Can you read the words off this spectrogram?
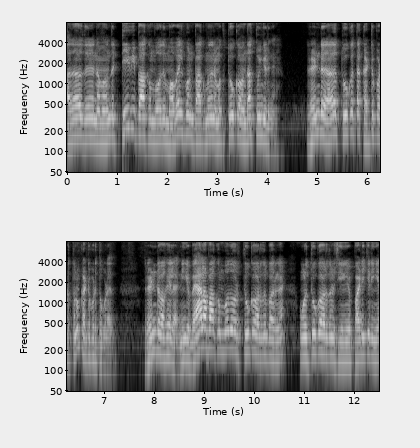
அதாவது நம்ம வந்து டிவி பார்க்கும்போது மொபைல் ஃபோன் பார்க்கும்போது நமக்கு தூக்கம் வந்தால் தூங்கிடுங்க. ரெண்டு அதாவது தூக்கத்தை கட்டுப்படுத்தணும் கட்டுப்படுத்தக்கூடாது. ரெண்டு வகையில் நீங்கள் வேலை பார்க்கும்போது ஒரு தூக்கம் வருது பாருங்கள் உங்களுக்கு தூக்கம் வருதுன்னு வச்சுக்கிங்க. படிக்கிறீங்க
